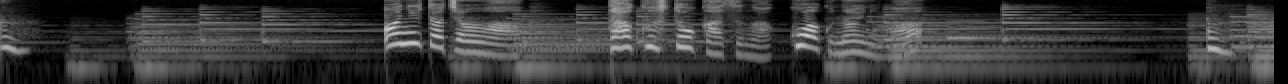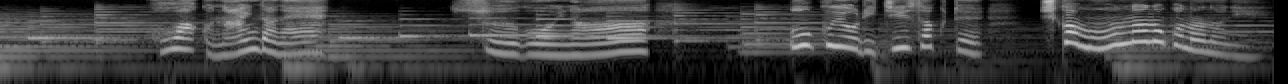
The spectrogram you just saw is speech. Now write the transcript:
うん。アニタちゃんはダークストーカーズが怖くないのか？うん。怖くないんだね。すごいな。僕より小さくてしかも女の子なのに。う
